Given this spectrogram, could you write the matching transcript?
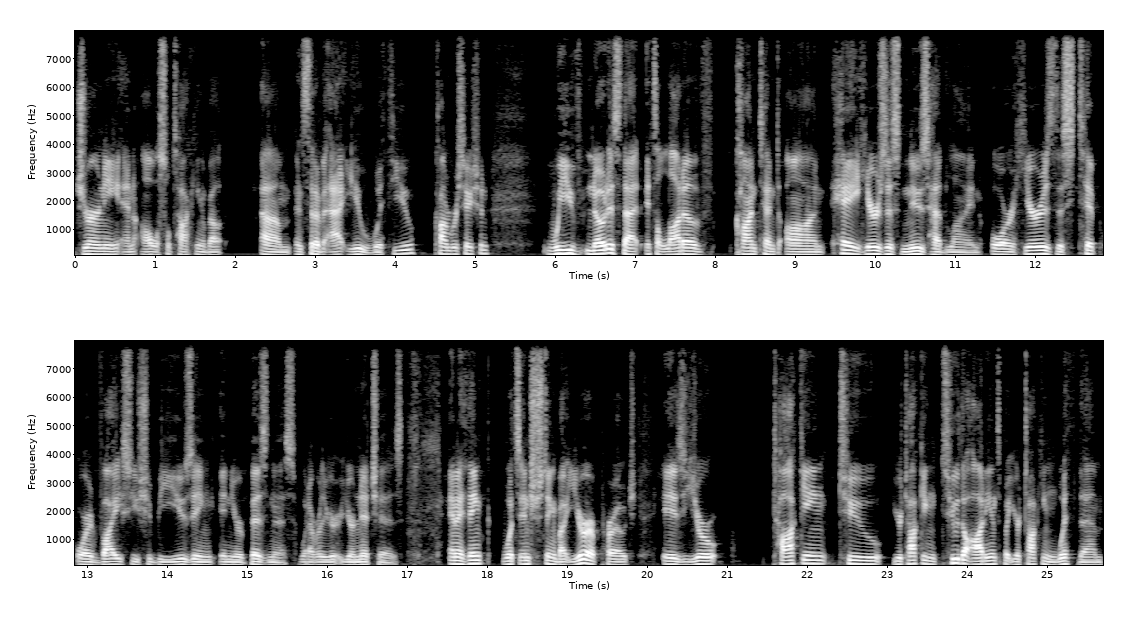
journey and also talking about um, instead of at you, with you conversation. We've noticed that it's a lot of content on, hey, here's this news headline, or here is this tip or advice you should be using in your business, whatever your, your niche is. And I think what's interesting about your approach is you're talking to you're talking to the audience, but you're talking with them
